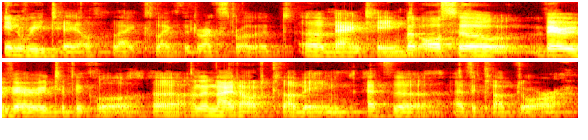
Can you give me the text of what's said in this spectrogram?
in retail, like like the drugstore, that, uh, banking, but also very very typical uh, on a night out clubbing at the at the club door,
